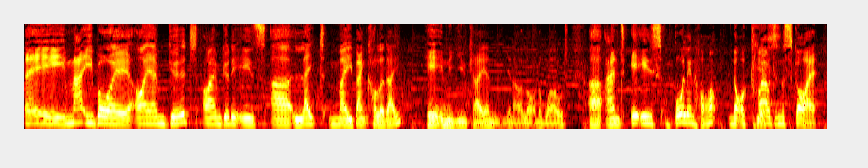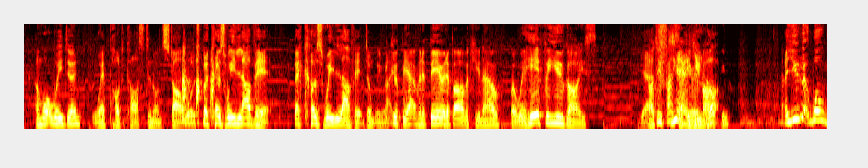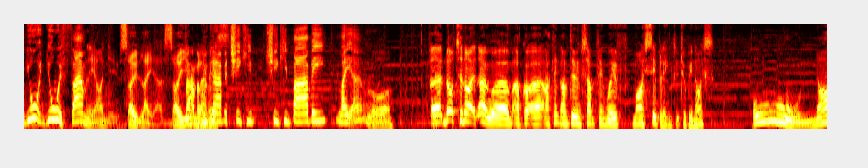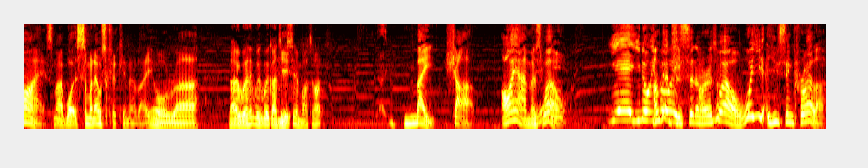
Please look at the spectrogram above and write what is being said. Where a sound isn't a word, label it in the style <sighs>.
Hey, Matty boy, I am good. I am good. It is uh, late May bank holiday here in the UK and you know a lot of the world, uh, and it is boiling hot. Not a cloud Yes. in the sky. And what are we doing? We're podcasting on Star Wars <laughs> because we love it. Because we love it, don't we, Matty? Could be out having a beer and a barbecue now, but we're here for you guys. Yeah, I do fancy yeah, a beer and a lot. barbecue. Are you well? You're you're with family, aren't you? So later, so you, Family, you gonna yes. have a cheeky cheeky Barbie later, or Uh, not tonight, no. Um, I've got. Uh, I think I'm doing something with my siblings, which will be nice. oh, nice, no. What is someone else cooking? Are they or uh, No, I think we're, we're going to Yeah. the cinema tonight. mate? Shut up. I am as well. Yeah, you know I'm going to the cinema as well. What are you? Are you seeing Cruella?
